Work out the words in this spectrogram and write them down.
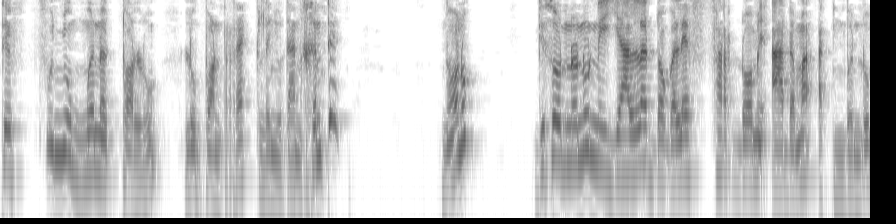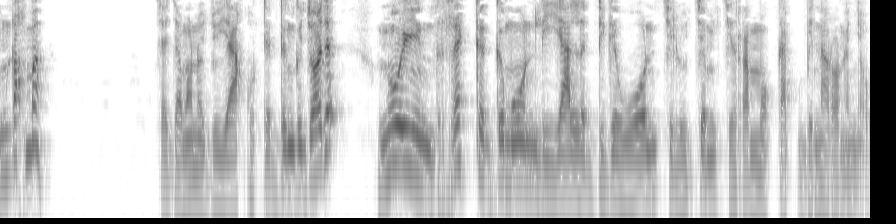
te fu ñu mën a tollu lu bon rekk lañu daan xënte noonu gisoon nanu ni yàlla dogale far doomi aadama ak mbëndum ndox ma ca jamono ju yàqu te dëng jooja nooyin rekk a gëmoon li yàlla dige woon ci lu jëm ci ramukat bi naroon a ñëw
